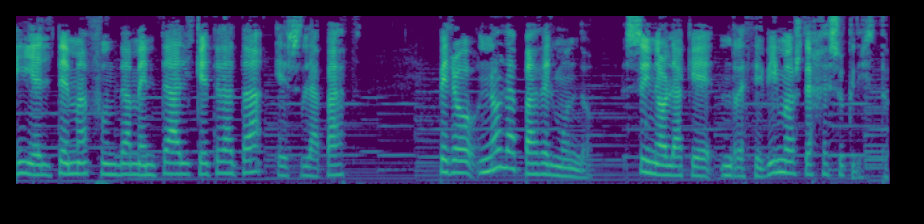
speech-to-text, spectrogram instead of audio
y el tema fundamental que trata es la paz, pero no la paz del mundo, sino la que recibimos de Jesucristo.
